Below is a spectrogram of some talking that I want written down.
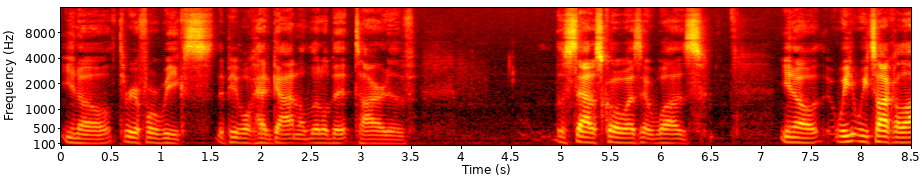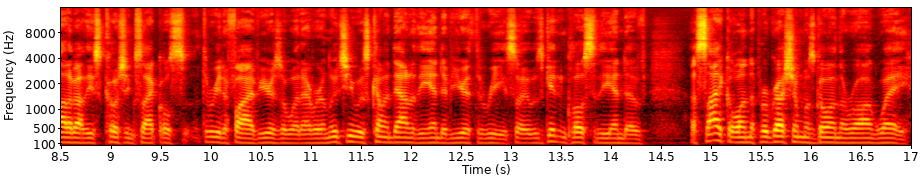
you know three or four weeks that people had gotten a little bit tired of the status quo as it was. You know, we, we talk a lot about these coaching cycles, three to five years or whatever, and Luchi was coming down to the end of year three, so it was getting close to the end of a cycle, and the progression was going the wrong way.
